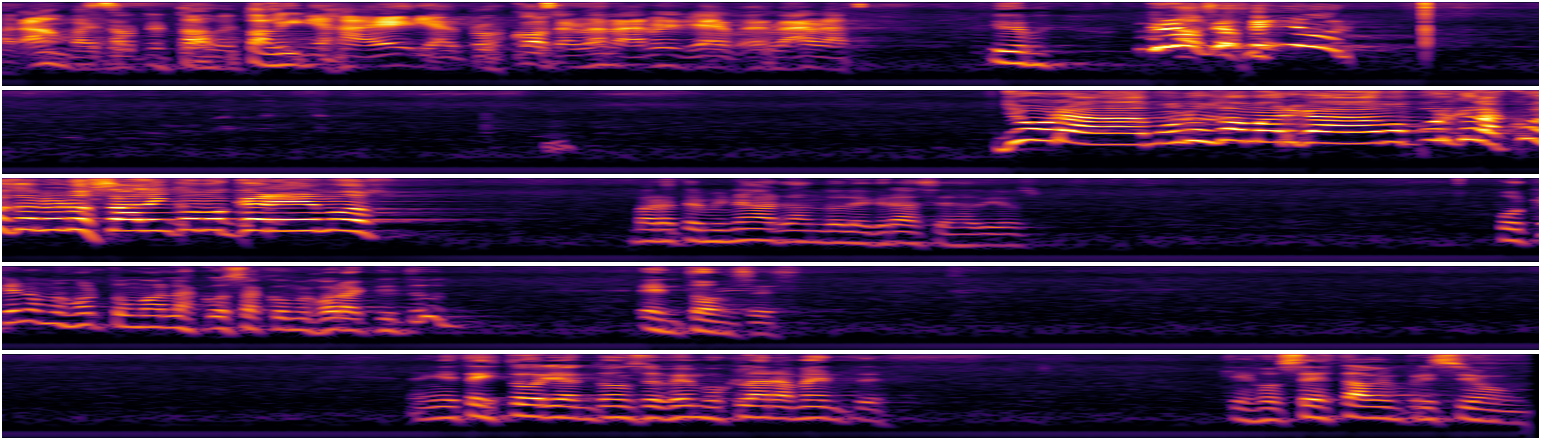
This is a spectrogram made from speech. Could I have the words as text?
caramba, estas, líneas aéreas, estas cosas, y después, gracias Señor. Lloramos, nos amargamos porque las cosas no nos salen como queremos. Para terminar dándole gracias a Dios. ¿Por qué no mejor tomar las cosas con mejor actitud? Entonces, en esta historia entonces vemos claramente que José estaba en prisión,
